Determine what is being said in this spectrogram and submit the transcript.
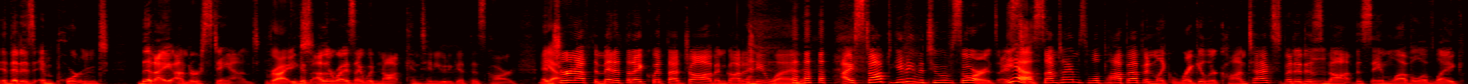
that is important that I understand. Right. Because otherwise I would not continue to get this card. And Yeah. sure enough, the minute that I quit that job and got a new one, I stopped getting the two of swords. I Yeah. still sometimes will pop up in like regular context, but it Mm-hmm. is not the same level of like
